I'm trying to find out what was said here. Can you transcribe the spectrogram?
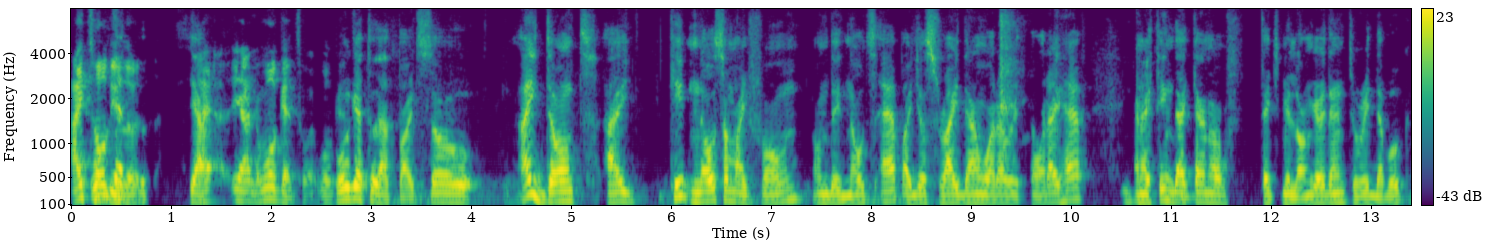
I told we'll you, the, yeah, I, yeah, we'll get to it. We'll get, we'll to, get to that part. So I don't. I keep notes on my phone on the notes app. I just write down whatever thought I have, and I think that kind of takes me longer than to read the book.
